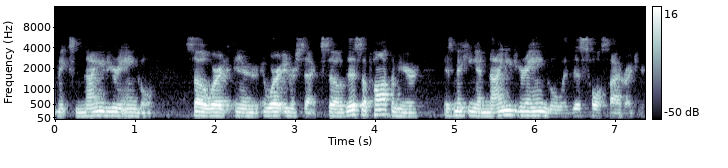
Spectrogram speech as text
makes 90 degree angle. So where it, where it intersects. So this apothem here is making a 90 degree angle with this whole side right here.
